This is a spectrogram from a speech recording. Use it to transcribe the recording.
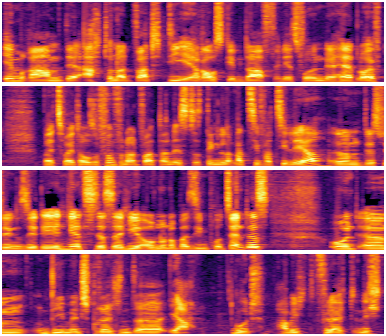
im Rahmen der 800 Watt, die er rausgeben darf. Wenn jetzt vorhin der Herd läuft bei 2500 Watt, dann ist das Ding ratzifatzi leer. Deswegen seht ihr ihn jetzt, dass er hier auch nur noch bei 7% ist. Und ähm, dementsprechend, äh, ja, gut, habe ich vielleicht nicht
